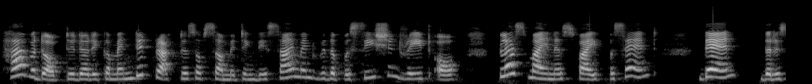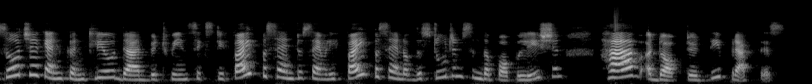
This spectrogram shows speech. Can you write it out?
have adopted a recommended practice of submitting the assignment with a precision rate of plus minus 5%, then the researcher can conclude that between 65% to 75% of the students in the population have adopted the practice.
